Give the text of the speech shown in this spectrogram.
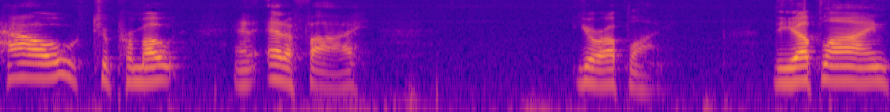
How to promote and edify your upline. The upline,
